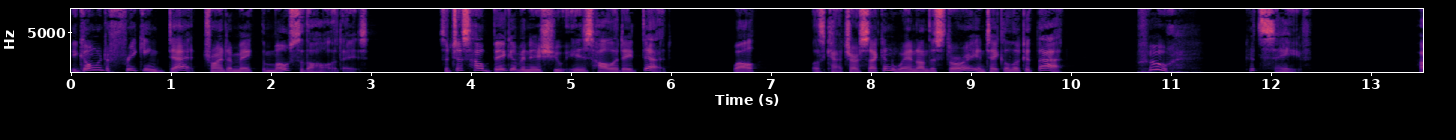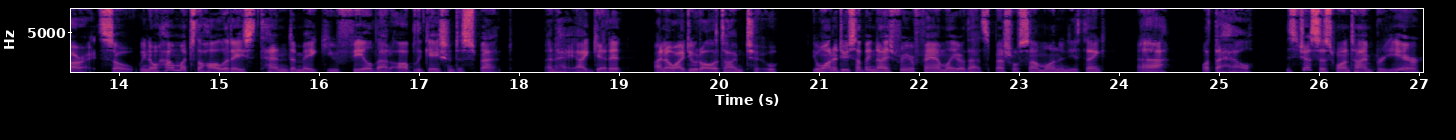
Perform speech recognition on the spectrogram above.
you go into freaking debt trying to make the most of the holidays. So, just how big of an issue is holiday debt? Well, let's catch our second win on this story and take a look at that. Whew, good save. All right, so we know how much the holidays tend to make you feel that obligation to spend. And hey, I get it. I know I do it all the time too. You want to do something nice for your family or that special someone, and you think, ah, what the hell? It's just this one time per year.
